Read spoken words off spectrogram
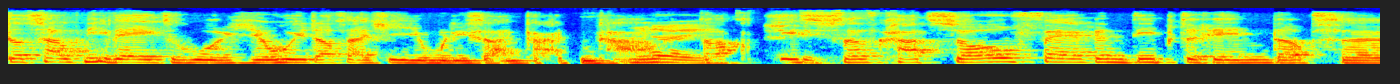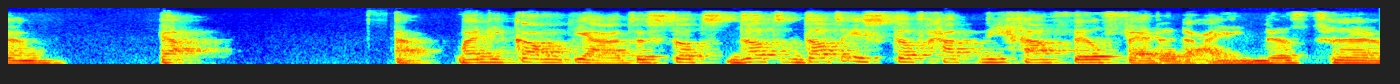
dat zou ik niet weten hoe je, hoe je dat uit je human design kaart moet halen. Nee, dat, is, dat gaat zo ver en diep erin dat, uh, ja. ja. Maar die kan, ja, dus dat, dat, dat is, dat gaat, die gaan veel verder daarin. Dat, uh,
